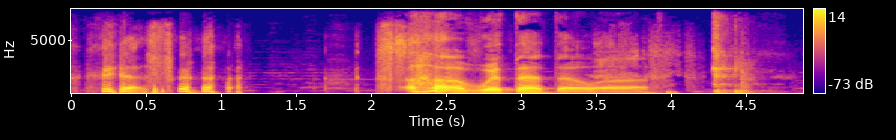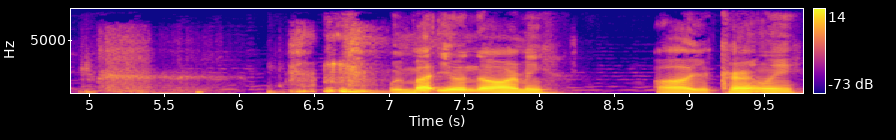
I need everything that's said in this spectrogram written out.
yes. uh, with that though, uh, we met you in the army. Uh, you're currently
